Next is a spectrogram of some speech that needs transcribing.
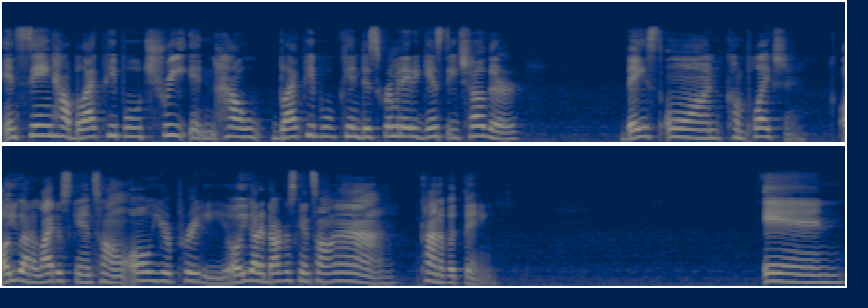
and seeing how black people treat and how black people can discriminate against each other based on complexion oh, you got a lighter skin tone. Oh, you're pretty. Oh, you got a darker skin tone. Ah, kind of a thing. And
